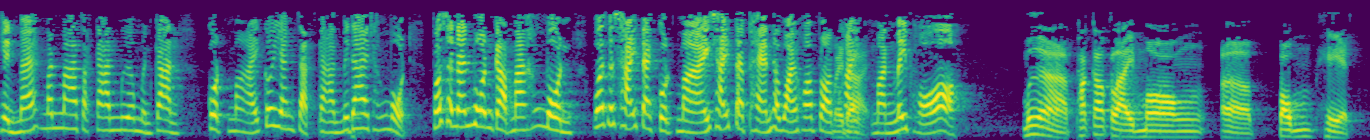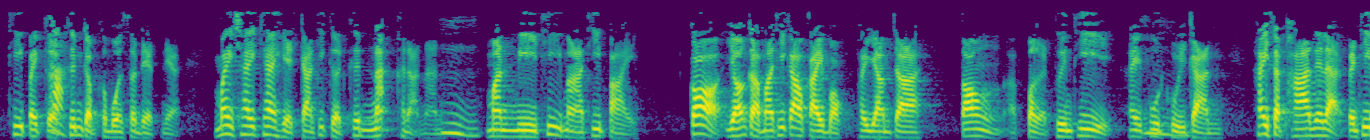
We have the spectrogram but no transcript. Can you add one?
เห็นไหมมันมาจากการเมืองเหมือนกัน กฎหมายก็ยังจัดการไม่ได้ทั้งหมด เพราะฉะนั้นวนกลับมาข้างบนว่าจะใช้แต่กฎหมายใช้แต่แผนถวายความปลอดภัย ไม่ได้ มันไม่พอ เมื่อพักเก้าวไกลมองเออปมเหตุที่ไปเกิดค่ะ ขึ้นกับขบวนเสด็จเนี่ยไม่ใช่แค่เหตุการณ์ที่เกิดขึ้นณขณะนั้น อืม มันมีที่มาที่ไป ก็ย้อนกลับมาที่ก้าวไกลบอกพยายามจะต้องเปิดพื้นที่ให้พูดคุยกัน ให้สภานี่แหละ เป็นที่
